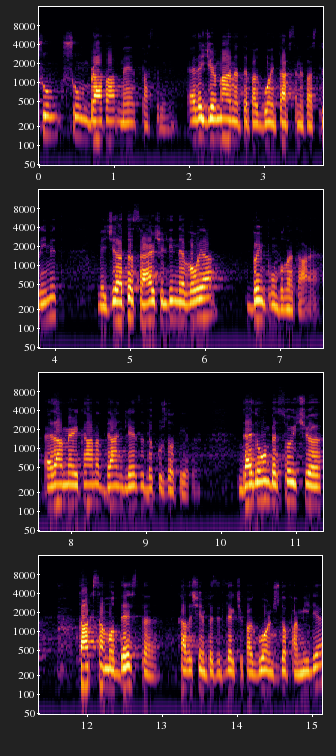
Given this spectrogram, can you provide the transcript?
shumë, shumë mbrapa me pastrimin. Edhe gjermanët e paguajnë taksën e pastrimit, megjithatë sa herë që lind nevoja bëjnë punë vullnetare. Edhe amerikanët dhe anglezët dhe kushdo tjetër. Ndaj dhe unë besoj që taksa modeste katërqind e pesëdhjetë lekë që paguan çdo familje,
